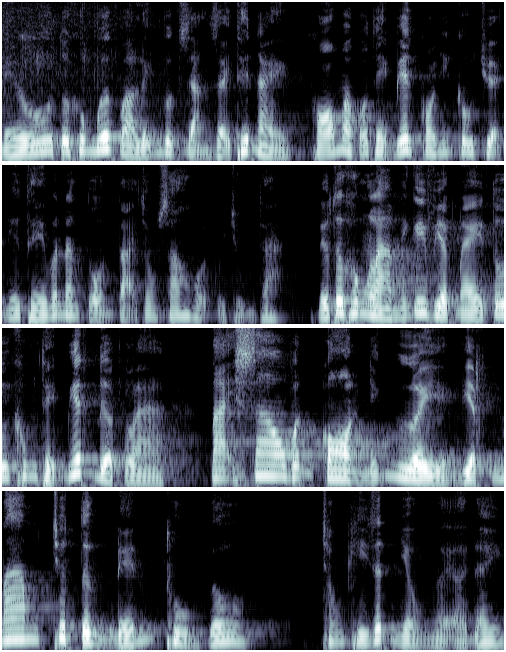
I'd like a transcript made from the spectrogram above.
Nếu tôi không bước vào lĩnh vực giảng dạy thế này, khó mà có thể biết có những câu chuyện như thế vẫn đang tồn tại trong xã hội của chúng ta. Nếu tôi không làm những cái việc này, tôi không thể biết được là tại sao vẫn còn những người Việt Nam chưa từng đến thủ đô trong khi rất nhiều người ở đây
